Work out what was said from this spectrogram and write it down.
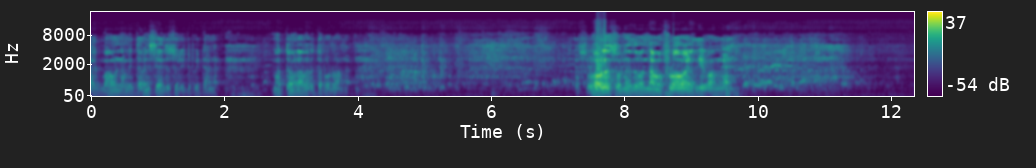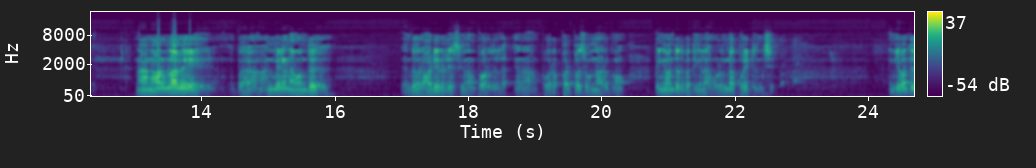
நக்மாவும் நமிதாவும் சேர்ந்து சொல்லிட்டு போயிட்டாங்க. மற்றவங்களாம் வருத்தப்படுவாங்க. ஃப்ளோவில் சொன்னது வந்து அவங்க ஃப்ளோவாக எழுதிடுவாங்க நான் நார்மலாகவே இப்போ அண்மையில் நான் வந்து எந்த ஒரு ஆடியோ ரிலீஸுக்கு நான் போகிறதில்ல ஏன்னா போகிற பர்பஸ் ஒன்றா இருக்கும். இப்போ இங்கே வந்தது பார்த்தீங்களா ஒழுங்காக போயிட்டு இருந்துச்சு இங்கே வந்து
